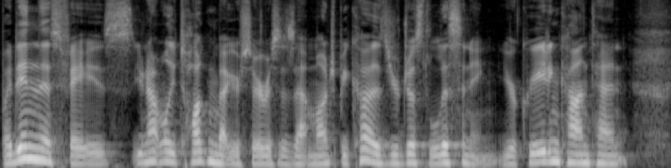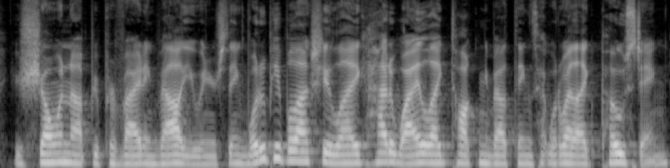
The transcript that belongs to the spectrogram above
But in this phase, you're not really talking about your services that much because you're just listening. You're creating content, you're showing up, you're providing value, and you're saying, what do people actually like? How do I like talking about things? What do I like posting?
